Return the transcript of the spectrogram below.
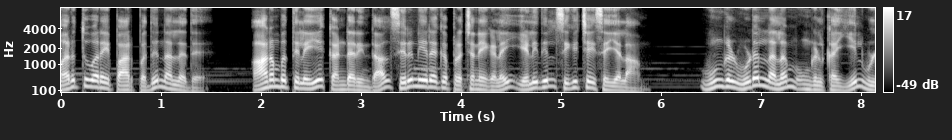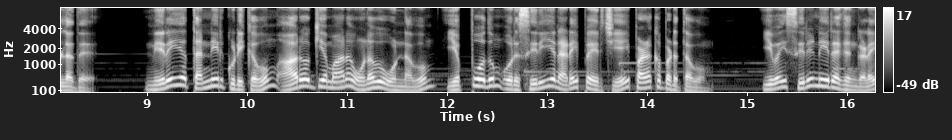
மருத்துவரை பார்ப்பது நல்லது. ஆரம்பத்திலேயே கண்டறிந்தால் சிறுநீரக பிரச்சனைகளை எளிதில் சிகிச்சை செய்யலாம். உங்கள் உடல் நலம் உங்கள் கையில் உள்ளது. நிறைய தண்ணீர் குடிக்கவும் ஆரோக்கியமான உணவு உண்ணவும் எப்போதும் ஒரு சிறிய நடைப்பயிற்சியை பழக்கப்படுத்தவும். இவை சிறுநீரகங்களை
